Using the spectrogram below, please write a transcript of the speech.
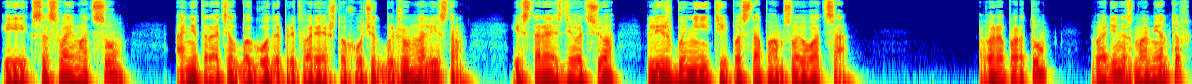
и со своим отцом, а не тратил бы годы, притворяясь, что хочет быть журналистом, и стараясь сделать все, лишь бы не идти по стопам своего отца. В аэропорту в один из моментов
